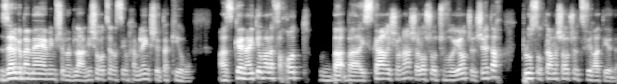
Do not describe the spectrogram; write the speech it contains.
זה לגבי 100 ימים של נדל"ן, מי שרוצה נשים לכם לינק שתכירו. אז כן, הייתי אומר לפחות ב- בעסקה הראשונה, שלוש שעות שבועיות של שטח, פלוס עוד כמה שעות של צבירת ידע.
